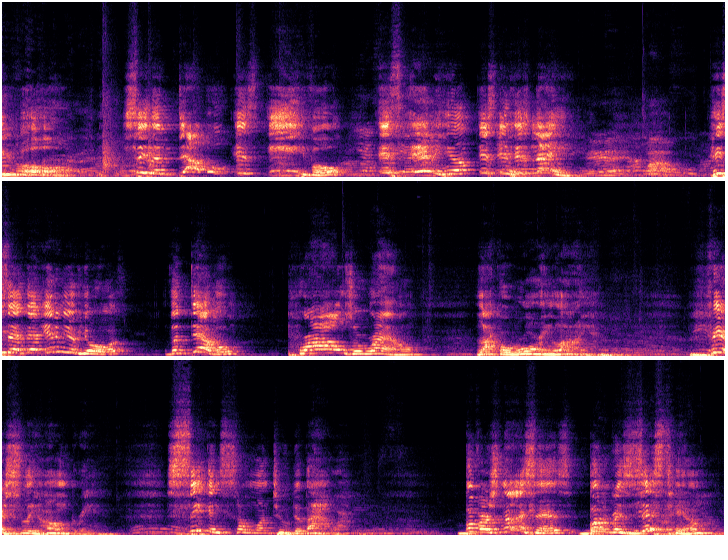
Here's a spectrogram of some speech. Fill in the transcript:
Evil. See, the devil is evil. It's in him. It's in his name. Amen. Wow. He said that enemy of yours, the devil, prowls around like a roaring lion, fiercely hungry, seeking someone to devour. But verse 9 says, But resist him,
